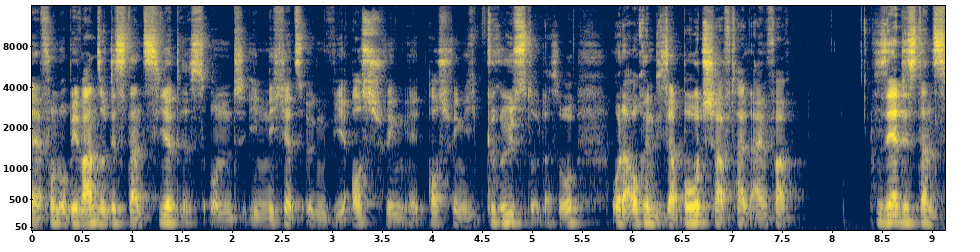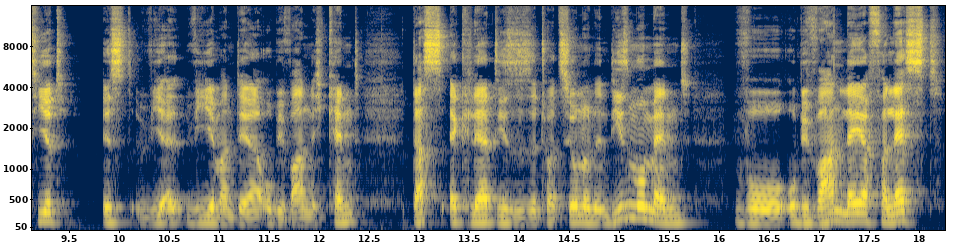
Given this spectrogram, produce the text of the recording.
äh, von Obi-Wan so distanziert ist und ihn nicht jetzt irgendwie ausschwing, ausschwinglich grüßt oder so. Oder auch in dieser Botschaft halt einfach sehr distanziert ist, wie, wie jemand, der Obi-Wan nicht kennt. Das erklärt diese Situation. Und in diesem Moment, wo Obi-Wan Leia verlässt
